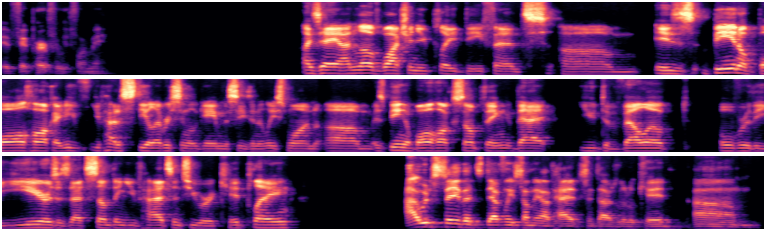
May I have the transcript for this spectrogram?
it fit perfectly for me. Isaiah, I love watching you play defense. Um, is being a ball hawk, I know you've, you've, had to steal every single game this season, at least one. Um, is being a ball hawk something that you developed over the years? Is that something you've had since you were a kid playing? I would say that's definitely something I've had since I was a little kid. Um,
